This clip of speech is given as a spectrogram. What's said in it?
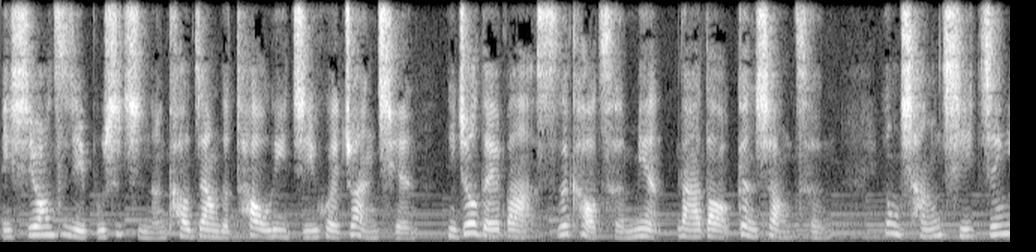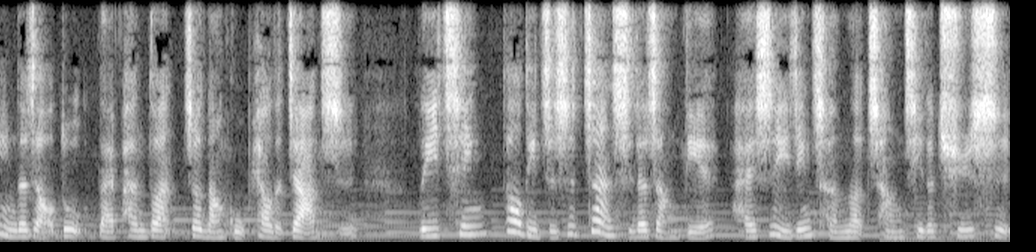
你希望自己不是只能靠这样的套利机会赚钱，你就得把思考层面拉到更上层，用长期经营的角度来判断这档股票的价值，厘清到底只是暂时的涨跌，还是已经成了长期的趋势。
